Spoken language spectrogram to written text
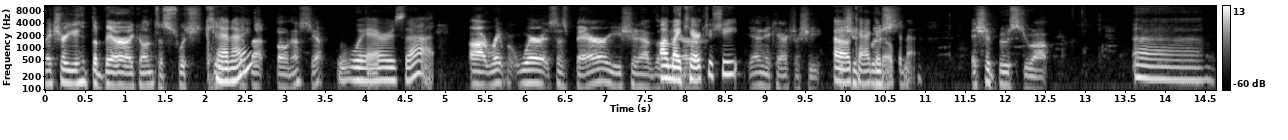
Make sure you hit the bear icon to switch. Can get I? that bonus? Yep. Where is that? Uh, right where it says bear, you should have the On my character sheet? Yeah, on your character sheet. Oh, okay, I could open that. It should boost you up. Um,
